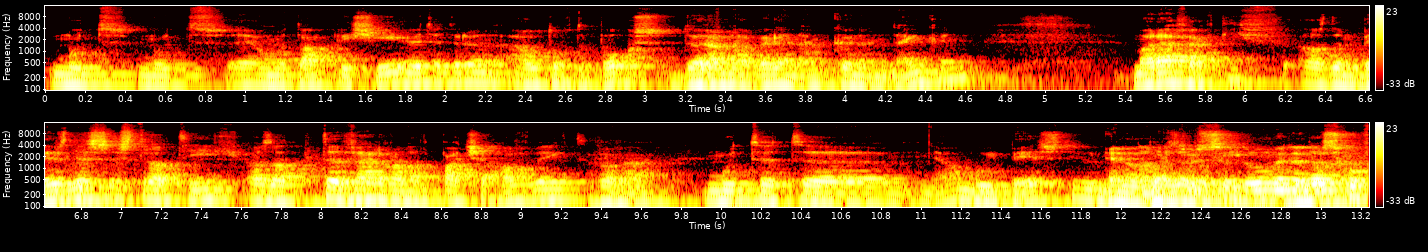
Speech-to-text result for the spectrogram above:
moet, moet eh, om het dan cliché uit te drukken, out of the box durven Ja. en willen en kunnen denken. Maar effectief, als de businessstrategie, als dat te ver van het padje afwijkt, Voilà. moet, het, eh, ja, moet je bijsturen. En dan is het doen we dat is goed,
